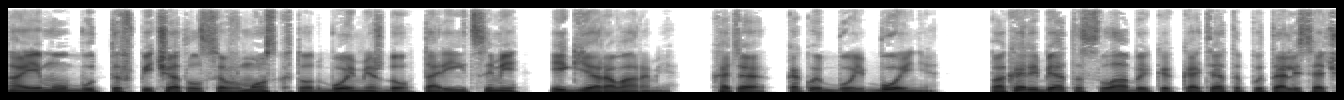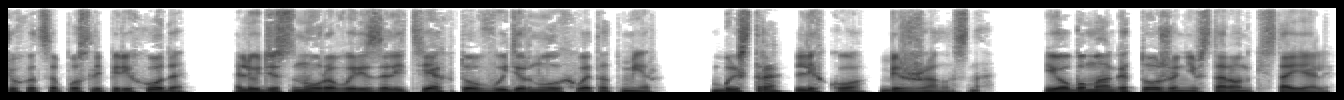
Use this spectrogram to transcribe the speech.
А ему будто впечатался в мозг тот бой между тарийцами и героварами. Хотя какой бой, бойня. Пока ребята слабые, как котята, пытались очухаться после перехода, люди с Нура вырезали тех, кто выдернул их в этот мир. Быстро, легко, безжалостно. И оба мага тоже не в сторонке стояли.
